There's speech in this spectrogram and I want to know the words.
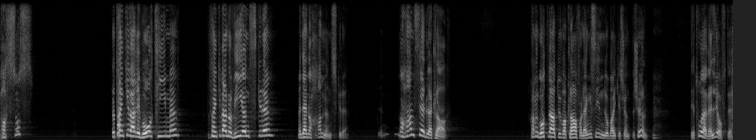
passe oss. Det trenger ikke være i vår time. Det trenger ikke være når vi ønsker det, men det er når han ønsker det. Når han ser du er klar. Kan det godt være at du var klar for lenge siden, du bare ikke skjønte det sjøl. Det tror jeg veldig ofte.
